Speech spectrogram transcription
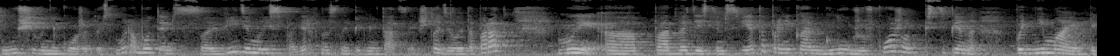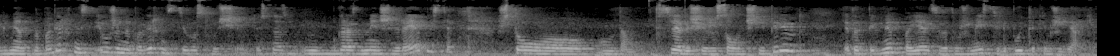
слущивания кожи. То есть мы работаем с видимой, с поверхностной пигментацией. Что делает аппарат? Мы э, под воздействием света проникаем глубже в кожу, постепенно поднимаем пигмент на поверхность и уже на поверхности его слущиваем. То есть у нас гораздо меньше вероятности, что там, в следующий же солнечный период этот пигмент появится в этом же месте или будет таким же ярким.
